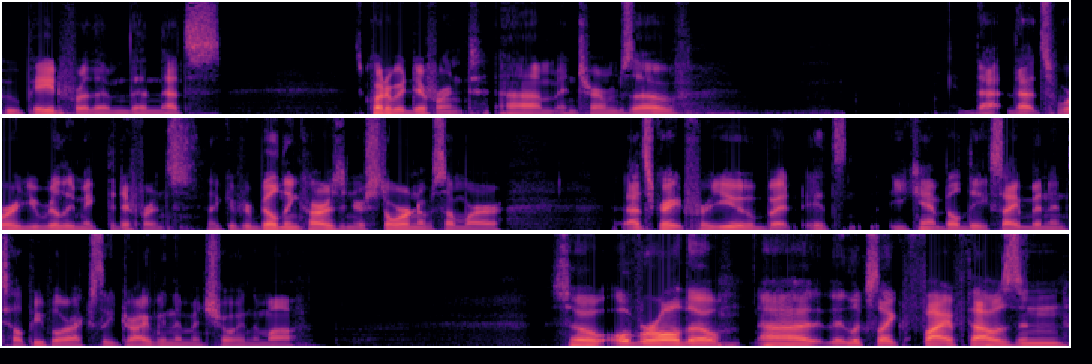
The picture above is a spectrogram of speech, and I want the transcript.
who paid for them, then that's it's quite a bit different um, in terms of that. That's where you really make the difference. Like if you're building cars and you're storing them somewhere, that's great for you, but it's you can't build the excitement until people are actually driving them and showing them off. So overall, though, uh, it looks like 5,000.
